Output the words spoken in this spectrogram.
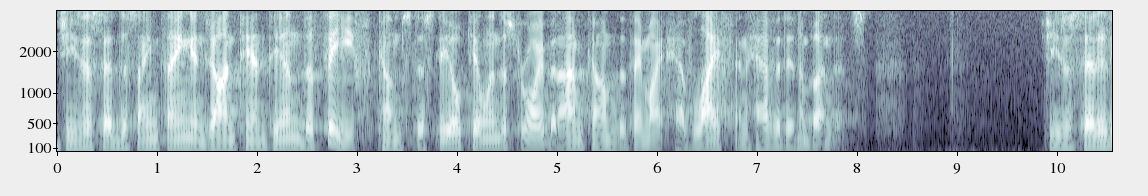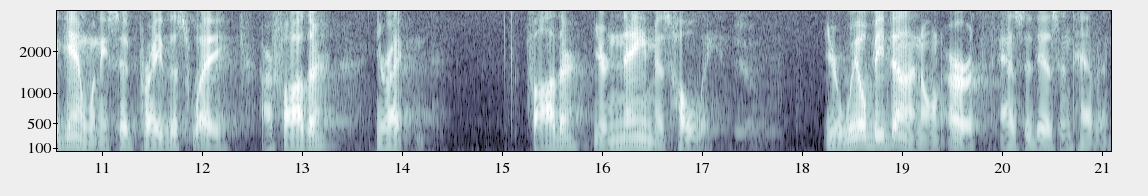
Jesus said the same thing in John 10:10, 10, 10, "The thief comes to steal, kill and destroy, but I'm come that they might have life and have it in abundance." Jesus said it again when he said, "Pray this way: Our Father, you're right. Father, your name is holy. Your will be done on earth as it is in heaven.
